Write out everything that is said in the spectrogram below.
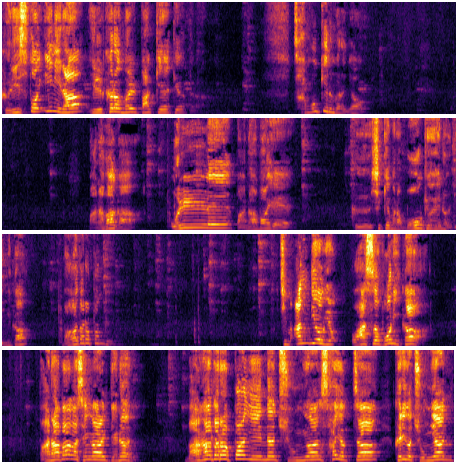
그리스도인이라 일컬음을 받게 되었더라. 참 웃기는 거는요. 바나바가 원래 바나바의 그 쉽게 말하면 모 교회는 어디입니까? 마가다라 판교예요. 지금 안디옥에 와서 보니까 바나바가 생각할 때는 마가다락방에 있는 중요한 사역자 그리고 중요한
